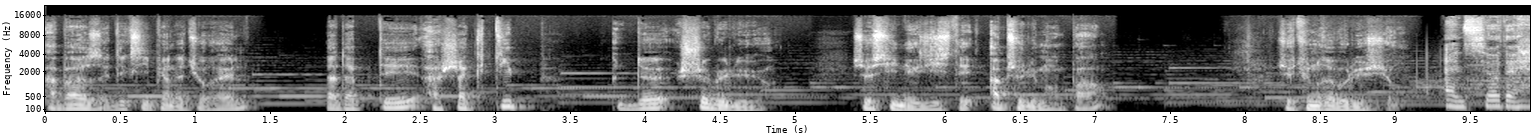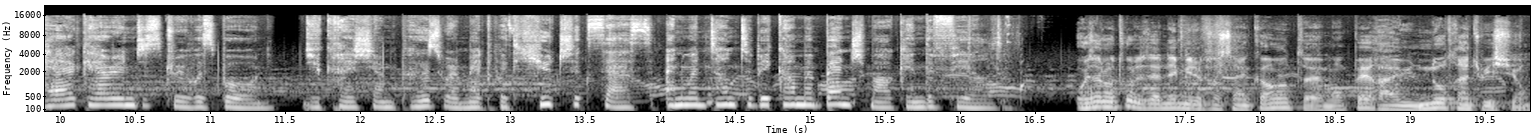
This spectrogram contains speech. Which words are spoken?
à base d'excipients naturels, adaptés à chaque type de chevelure. Ceci n'existait absolument pas. C'est une révolution. And so the hair care industry was born. Ducret shampoos were met with huge success and went on to become a benchmark in the field. Aux alentours des années 1950, mon père a une autre intuition.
